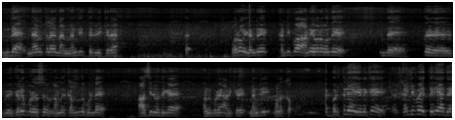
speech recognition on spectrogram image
இந்த நேரத்தில் நான் நன்றி தெரிவிக்கிறேன். வரும் என்று கண்டிப்பாக அனைவரும் வந்து இந்த கிரகப்பிரவேசம் கலந்து கலந்து கொண்டு ஆசீர்வதிக்க அனுப்புகிறேன் அழைக்கிறேன். நன்றி வணக்கம். பர்த்டே எனக்கு கண்டிப்பாக தெரியாது.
